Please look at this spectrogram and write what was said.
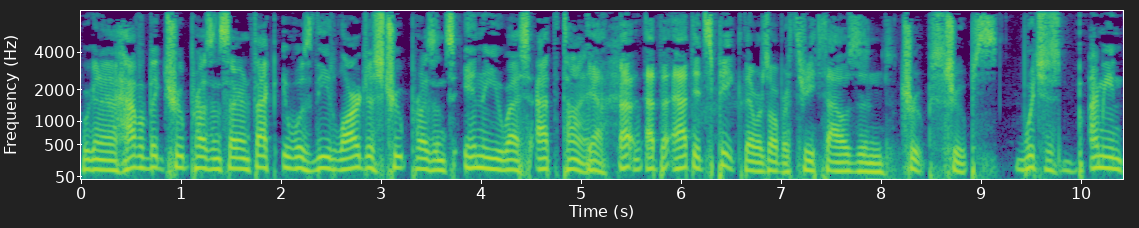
We're going to have a big troop presence there. In fact, it was the largest troop presence in the U.S. at the time. Yeah. At, at the at its peak, there was over three thousand Troops. troops. which is, I mean,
